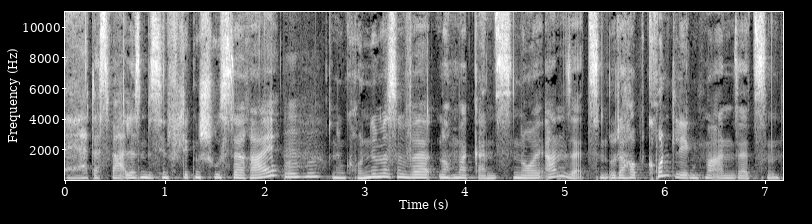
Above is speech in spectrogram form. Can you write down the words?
naja, das war alles ein bisschen Flickenschusterei. Mhm. Und im Grunde müssen wir nochmal ganz neu ansetzen oder hauptgrundlegend mal ansetzen.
